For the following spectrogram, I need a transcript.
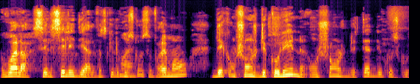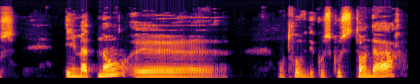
voilà c'est c'est l'idéal parce que le Ouais. couscous vraiment dès qu'on change de colline on change de tête de couscous et maintenant euh, on trouve des couscous standards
